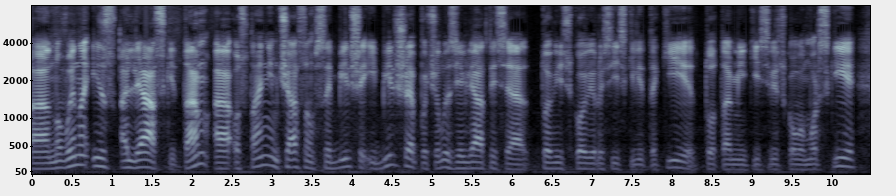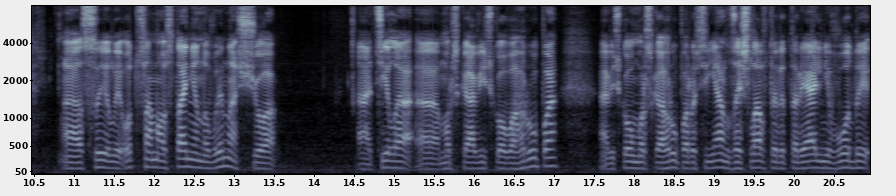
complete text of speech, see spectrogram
А, Новина із Аляски. Там а, останнім часом все більше і більше почали з'являтися то військові російські літаки, то там якісь військово-морські сили. От саме остання новина, що ціла морська військова група, військово-морська група росіян зайшла в територіальні води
